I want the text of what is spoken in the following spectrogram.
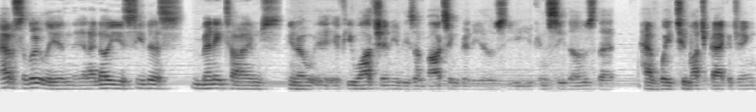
Absolutely. And, and I know you see this many times. You know, if you watch any of these unboxing videos, you, you can see those that have way too much packaging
